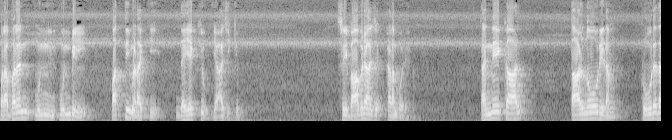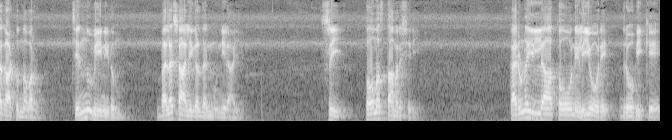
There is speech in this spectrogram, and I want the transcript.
പ്രബലൻ മുൻ മുൻപിൽ പത്തിമടക്കി ദയയ്ക്കു യാചിക്കും. ശ്രീ ബാബുരാജ് കടമ്പൂര് തന്നേക്കാൾ താഴ്ന്നോരിടം ക്രൂരത കാട്ടുന്നവർ ചെന്നു വീണിടും ബലശാലികൾ തൻ മുന്നിലായി. ശ്രീ തോമസ് താമരശ്ശേരി. കരുണയില്ലാത്തോൻ എളിയോരെ ദ്രോഹിക്കെ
